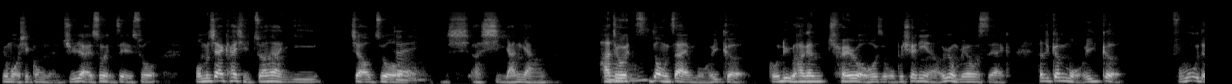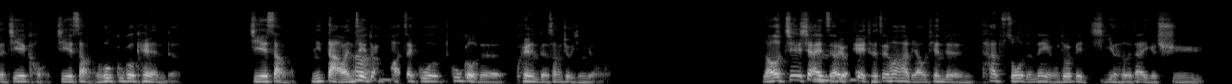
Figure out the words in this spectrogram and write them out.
有某些功能。举例来说，你这里说，我们现在开启专案一，叫做喜呃喜羊羊，它就会自动在某一个，嗯、例如它跟 Trello 或者我不确定啊，因为我没有用 Slack，它就跟某一个服务的接口接上，或 Google Calendar。接上了，你打完这段话，在 Google Google 的 Calendar 上就已经有了。然后接下来只要有 at 这段话聊天的人，他所有的内容都会被集合在一个区域。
